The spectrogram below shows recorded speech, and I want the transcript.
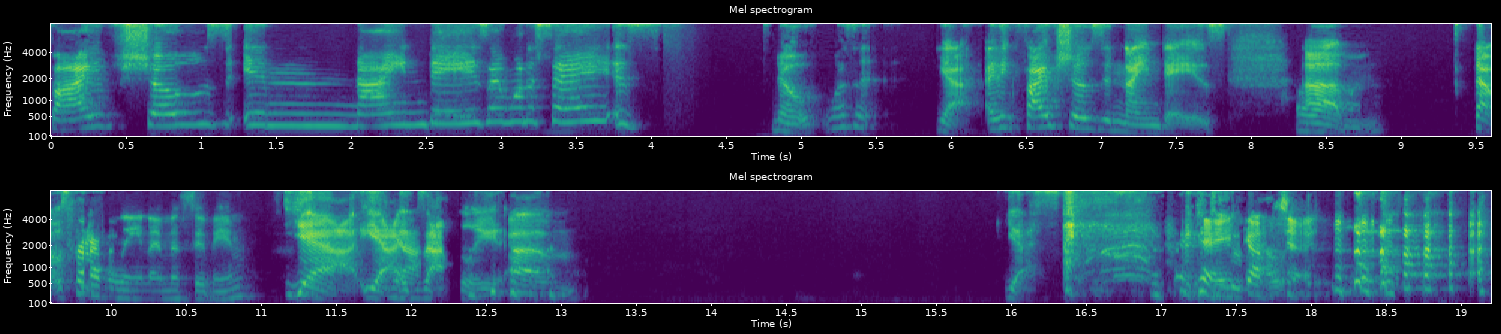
five shows in nine days, I want to say. Is no, it wasn't. Yeah, I think five shows in nine days. Oh. Um, that was traveling i'm assuming. Yeah yeah, yeah. exactly. Um yes. Okay gotcha.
